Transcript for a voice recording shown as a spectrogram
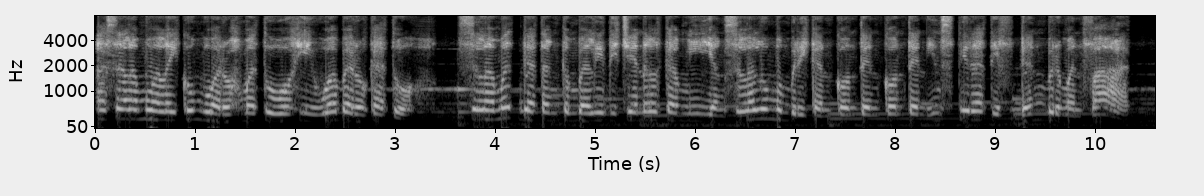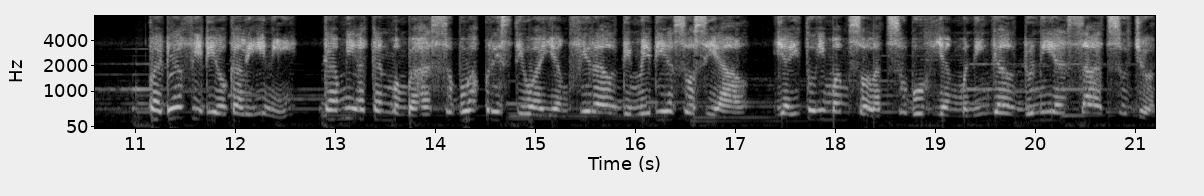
Assalamualaikum warahmatullahi wabarakatuh. Selamat datang kembali di channel kami yang selalu memberikan konten-konten inspiratif dan bermanfaat. Pada video kali ini, kami akan membahas sebuah peristiwa yang viral di media sosial, yaitu imam sholat subuh yang meninggal dunia saat sujud.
